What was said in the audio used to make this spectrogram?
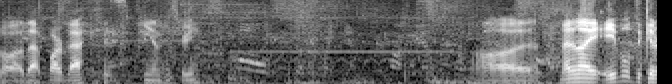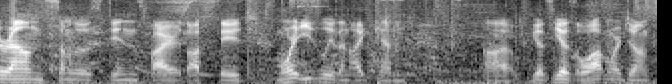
uh, that far back his PM history. Uh, Meta Knight able to get around some of those Din's fires off stage more easily than Ike can. Uh, because he has a lot more jumps.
